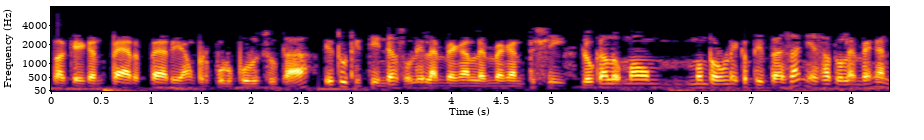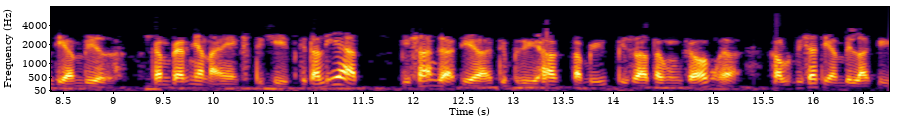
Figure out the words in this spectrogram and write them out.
bagaikan per-per yang berpuluh-puluh juta itu ditindas oleh lempengan-lempengan besi. Lo kalau mau memperoleh kebebasan ya satu lempengan diambil. Kan pernya naik sedikit. Kita lihat bisa nggak dia diberi hak tapi bisa tanggung jawab nggak? kalau bisa diambil lagi.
